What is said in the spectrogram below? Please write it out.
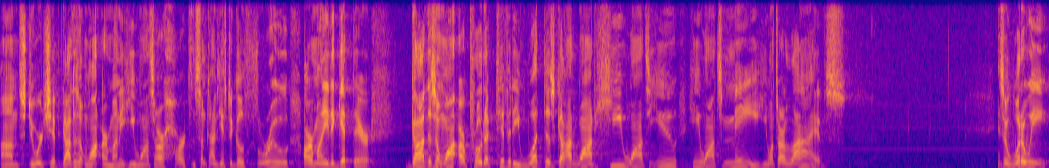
um, stewardship, God doesn't want our money. He wants our hearts, and sometimes He has to go through our money to get there. God doesn't want our productivity. What does God want? He wants you, He wants me, He wants our lives. And so, what are we,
